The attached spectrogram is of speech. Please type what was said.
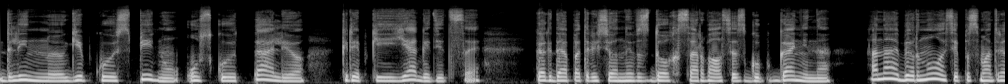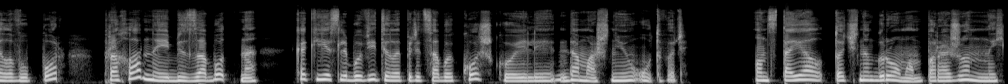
длинную гибкую спину, узкую талию, крепкие ягодицы. Когда потрясенный вздох сорвался с губ Ганина, она обернулась и посмотрела в упор, прохладно и беззаботно, как если бы видела перед собой кошку или домашнюю утварь. Он стоял точно громом, пораженный,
